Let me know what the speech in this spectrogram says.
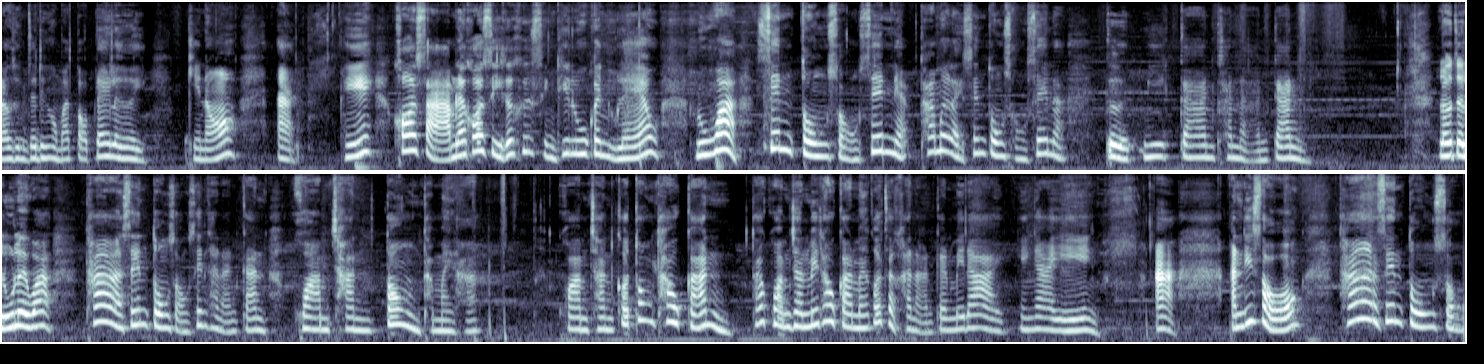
เราถึงจะดึงออกมาตอบได้เลย โอเคเนาะ อะ ทีนี้ข้อ 3 และข้อ 4 ก็คือสิ่งที่รู้กันอยู่แล้ว รู้ว่าเส้นตรง 2 เส้นเนี่ย ถ้าเมื่อไหร่เส้นตรง 2 เส้นอะ เกิดมีการขนานกัน เราจะรู้เลยว่า ถ้าเส้นตรงสองเส้นขนานกัน ความชันต้องทำไมคะ ความชันก็ต้องเท่ากัน ถ้าความชันไม่เท่ากันมันก็จะขนานกันไม่ได้ ง่าย ๆ เอง อะ อันที่สองถ้าเส้นตรงสอง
